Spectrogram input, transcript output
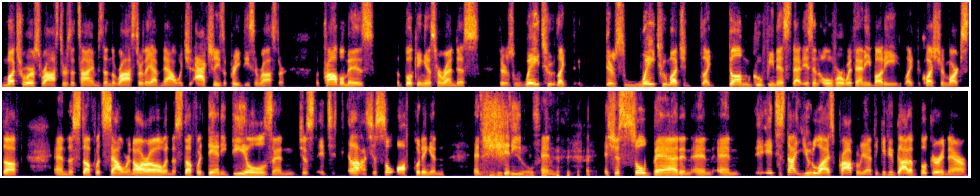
much worse rosters at times than the roster they have now, which actually is a pretty decent roster. The problem is the booking is horrendous. There's way too like there's way too much like dumb goofiness that isn't over with anybody, like the question mark stuff and the stuff with Sal Rinauro and the stuff with Danny Dealz and just it's just, uh, it's just so off putting and and shitty and it's just so bad and and and it's just not utilized properly. I think if you got a booker in there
